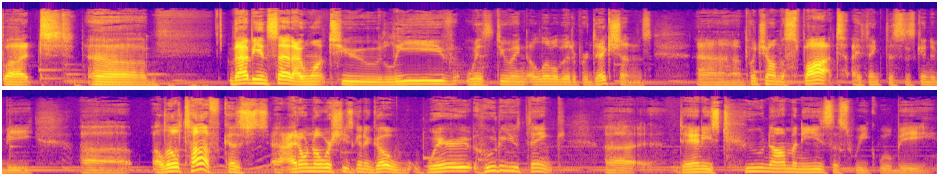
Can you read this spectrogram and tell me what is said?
but um that being said, I want to leave with doing a little bit of predictions. Uh, put you on the spot. I think this is going to be uh, a little tough because I don't know where she's going to go. Where? Who do you think uh, Dani's two nominees this week will be?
